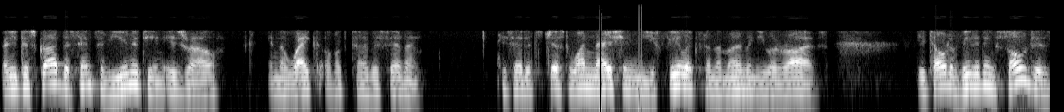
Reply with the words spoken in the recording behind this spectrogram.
But he described the sense of unity in Israel in the wake of October 7. He said, It's just one nation, you feel it from the moment you arrive. He told of visiting soldiers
